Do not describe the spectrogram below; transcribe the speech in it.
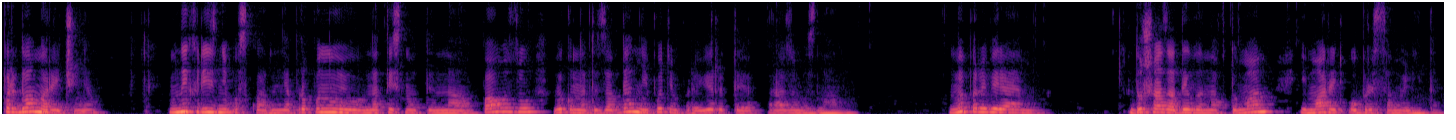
Перед вами речення. В них різні ускладнення. Пропоную натиснути на паузу, виконати завдання і потім перевірити разом із нами. Ми перевіряємо. Душа задивлена в туман і марить образ самоліта.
